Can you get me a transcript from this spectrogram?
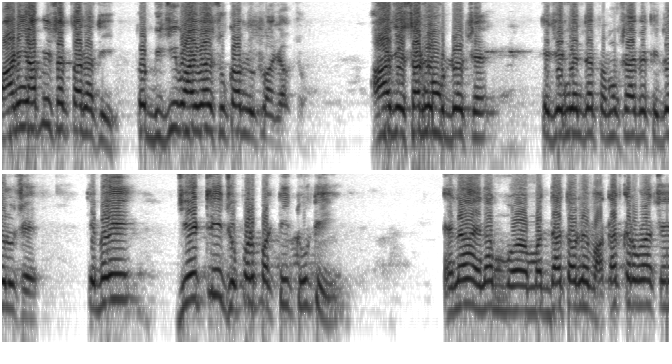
પાણી આપી શકતા નથી, તો બીજી વાય વાય શું કામ લૂંટવા જાઓ છો? આ જ એસરનો મુદ્દો છે, કે જેની અંદર પ્રમુખ સાહેબે કીધેલું છે, કે ભાઈ જેટલી ઝૂંપડપટ્ટી તૂટી, એના એના મતદાતાઓને વાકાત કરવાના છે.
